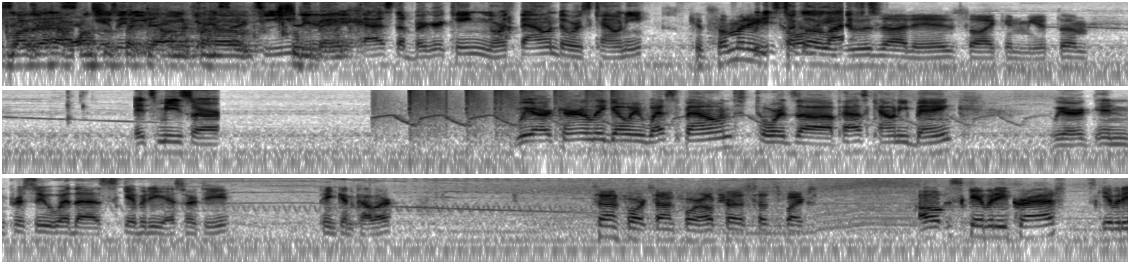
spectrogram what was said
Supervisor. I have one suspect down in front of Citibank. Past the Burger King, northbound, Doris County. Can somebody We just took tell me who that is so I can mute them? It's me, sir. We are currently going westbound towards uh, past County Bank. We are in pursuit with a Skibbity SRT, pink in color. 10-4, 10-4. I'll try to set spikes. Oh, Skibbity crashed. Skibbity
